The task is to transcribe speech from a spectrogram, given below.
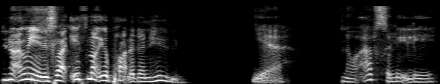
You know what I mean? It's like, if not your partner, then who? Yeah. No, absolutely.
